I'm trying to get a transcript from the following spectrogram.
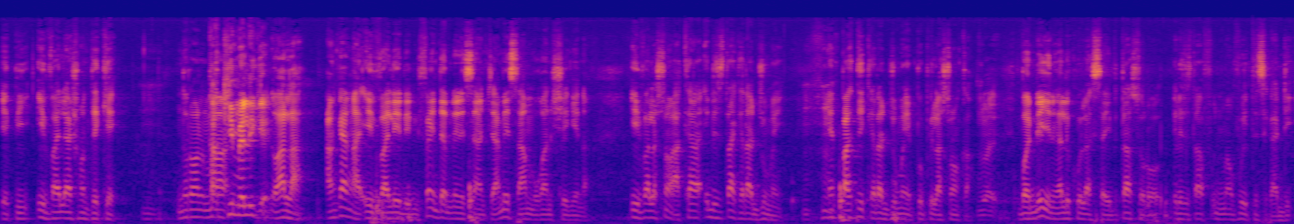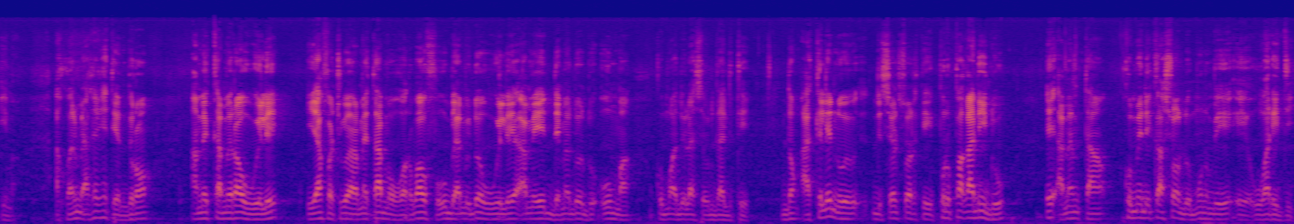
et puis évaluation tɛ kɛ. Normalement Ka kimɛli kɛ. voilà an kan ka évaluer de nin fɛn in daminɛ ni sisan cɛ an bɛ san mugan ni seegin na. Évaluation a kɛra résultat kɛra jumɛn ye? Impact kɛra jumɛn ye population kan? Bon ne ɲininkali ko la sisan i bɛ taa sɔrɔ résultat ɲuman foyi tɛ se ka di i ma. A kɔni bɛ a ka kɛ ten dɔrɔn an bɛ caméra wele i y'a fɔ cogo min na an bɛ taa mɔgɔkɔrɔbaw fo ou bien an bɛ dɔw wele an bɛ dɛmɛ dɔ don u ma ko mois de la solidarité. Donc a kɛlen don de sorte sorte que propagande don et en même temps communication don minnu bɛ eh, wari di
